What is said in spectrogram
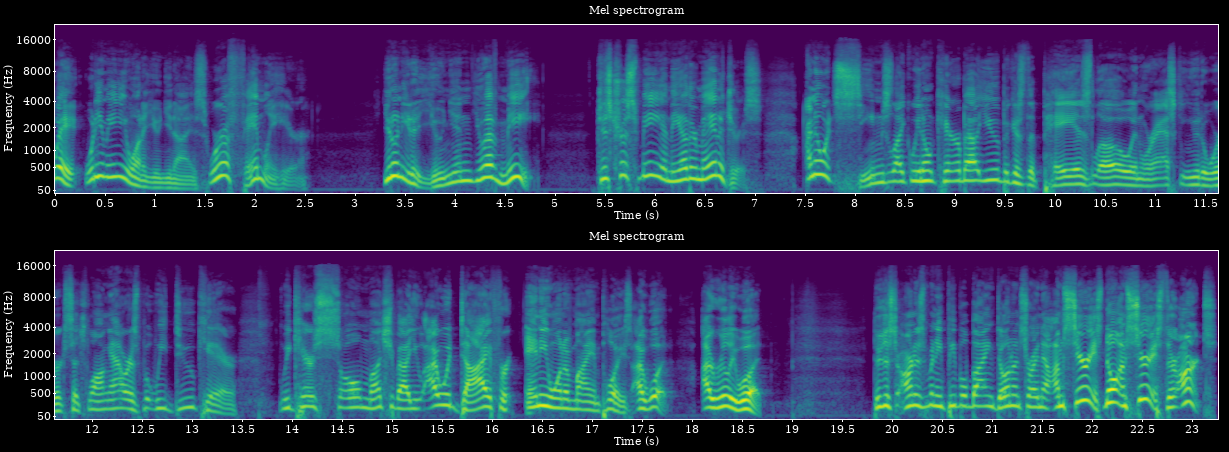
Wait, what do you mean you want to unionize? We're a family here. You don't need a union. You have me. Just trust me and the other managers. I know it seems like we don't care about you because the pay is low and we're asking you to work such long hours, but we do care. We care so much about you. I would die for any one of my employees. I would. I really would. There just aren't as many people buying donuts right now. I'm serious. No, I'm serious. There aren't.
